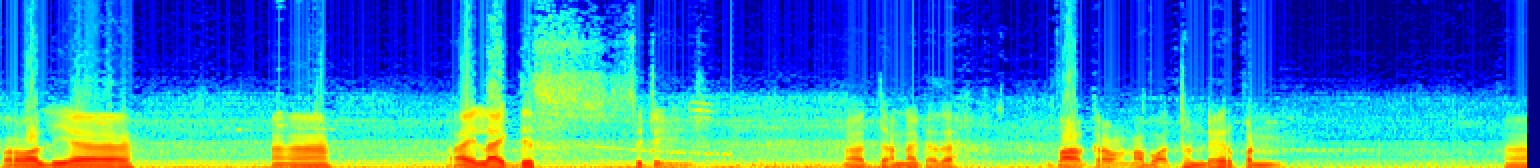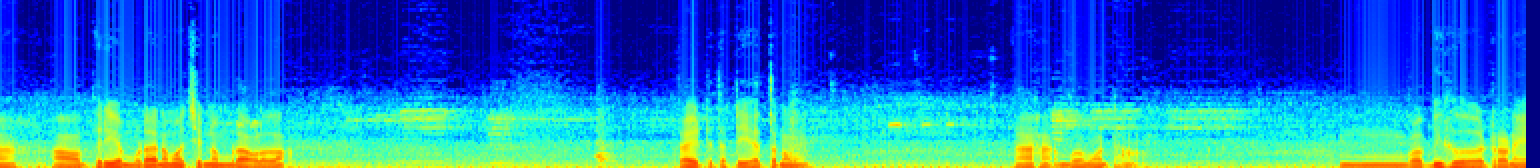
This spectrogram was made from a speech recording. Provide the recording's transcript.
பரவாயில்லையே. ஐ லைக் திஸ் சிட்டி அதான கதை. பார்க்குறவனா பார்த்துட்டே இருப்பன். ஆ அவன் பெரிய முடை நம்ம சின்ன முடை அவ்வளோதான் ரைட்டு தட்டி ஏற்றணும் ஆஹா போக மாட்டான். பபிஹு ஓட்டுறானே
